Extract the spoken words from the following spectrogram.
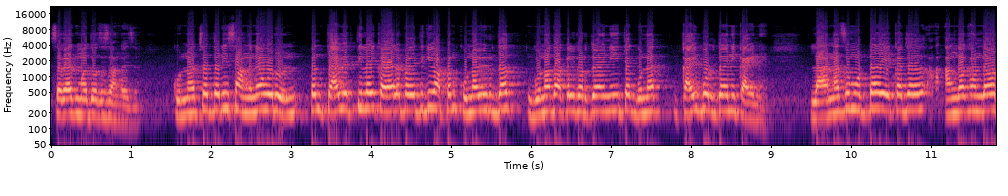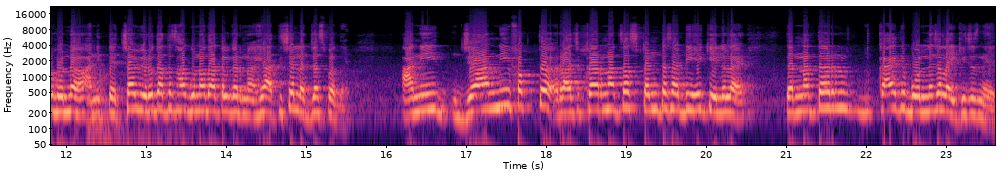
सगळ्यात महत्त्वाचं सांगायचं. कुणाच्या तरी सांगण्यावरून पण त्या व्यक्तीलाही कळायला पाहिजे की आपण कुणाविरोधात गुन्हा दाखल करतोय आणि त्या गुन्ह्यात काय बोलतोय आणि काय नाही. लहानाचं मोठं एकाच्या अंगाखांद्यावर होणं आणि त्याच्या विरोधातच हा गुन्हा दाखल करणं हे अतिशय लज्जास्पद आहे. आणि ज्यांनी फक्त राजकारणाचा स्टंटसाठी हे केलेलं आहे त्यांना तर काय ते बोलण्याच्या लायकीचेच नाहीत.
